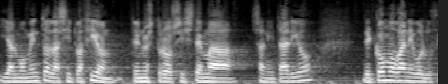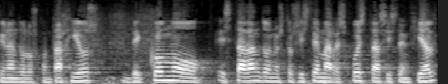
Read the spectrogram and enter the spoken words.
y al momento la situación de nuestro sistema sanitario, de cómo van evolucionando los contagios, de cómo está dando nuestro sistema respuesta asistencial.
